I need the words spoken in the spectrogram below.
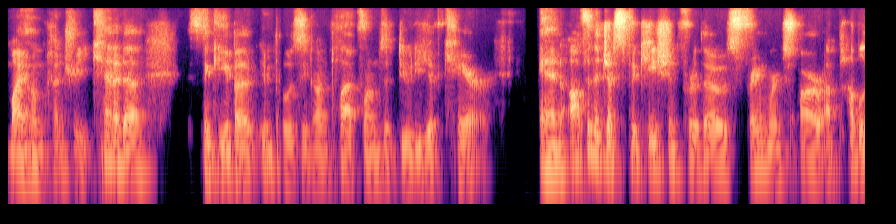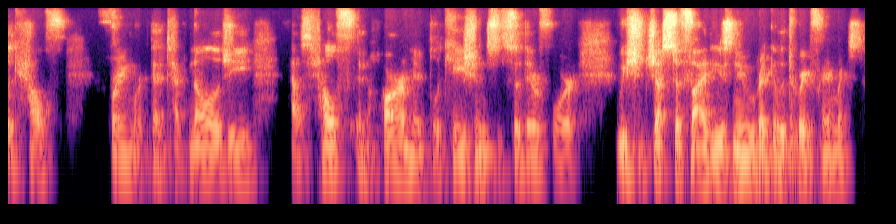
my home country, Canada, thinking about imposing on platforms a duty of care. And often the justification for those frameworks are a public health framework, that technology has health and harm implications. So therefore, we should justify these new regulatory frameworks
